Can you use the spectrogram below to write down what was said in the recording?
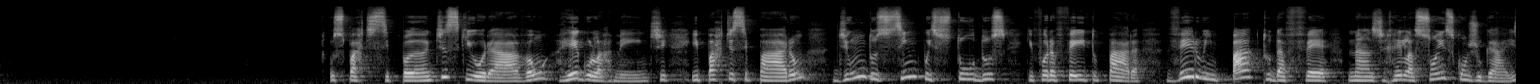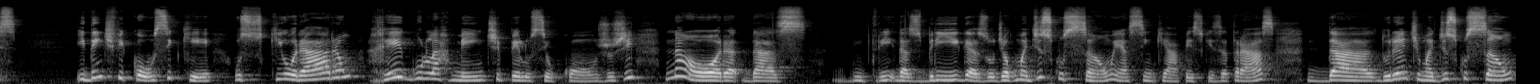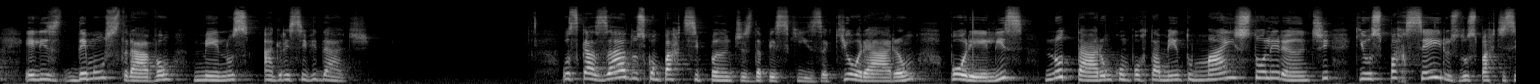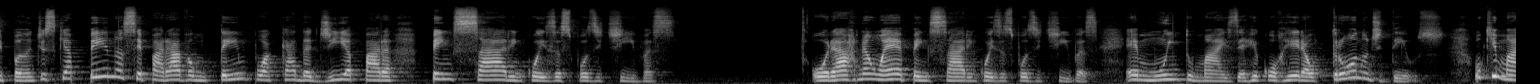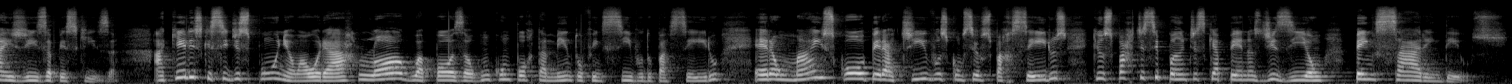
Os participantes que oravam regularmente e participaram de um dos cinco estudos que fora feito para ver o impacto da fé nas relações conjugais, identificou-se que os que oraram regularmente pelo seu cônjuge na hora das das brigas ou de alguma discussão, é assim que a pesquisa traz, da, durante uma discussão, eles demonstravam menos agressividade. Os casados com participantes da pesquisa que oraram por eles notaram um comportamento mais tolerante que os parceiros dos participantes que apenas separavam tempo a cada dia para pensar em coisas positivas. Orar não é pensar em coisas positivas, é muito mais, é recorrer ao trono de Deus. O que mais diz a pesquisa? Aqueles que se dispunham a orar logo após algum comportamento ofensivo do parceiro eram mais cooperativos com seus parceiros que os participantes que apenas diziam pensar em Deus.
